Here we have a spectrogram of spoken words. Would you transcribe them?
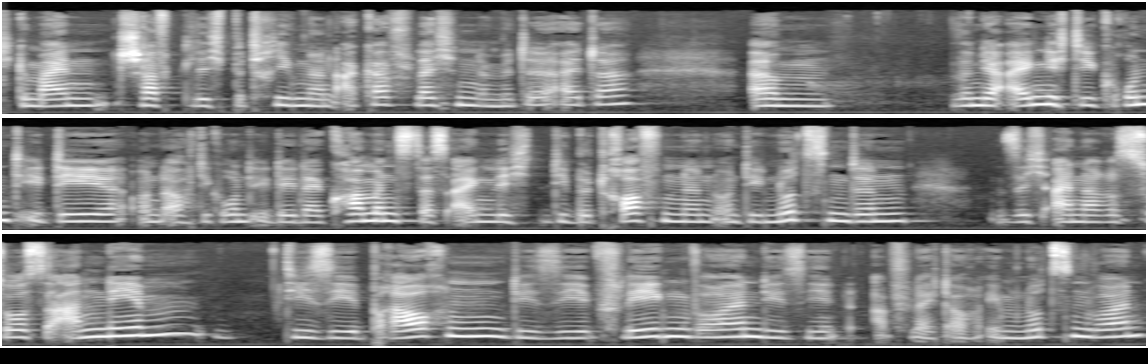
die gemeinschaftlich betriebenen Ackerflächen im Mittelalter, ähm, sind ja eigentlich die Grundidee und auch die Grundidee der Commons, dass eigentlich die Betroffenen und die Nutzenden sich einer Ressource annehmen, die sie brauchen, die sie pflegen wollen, die sie vielleicht auch eben nutzen wollen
